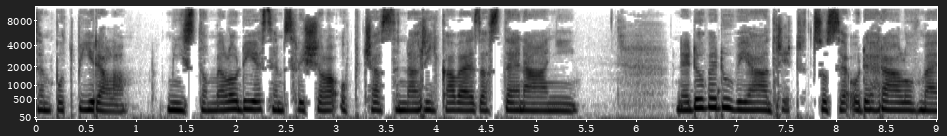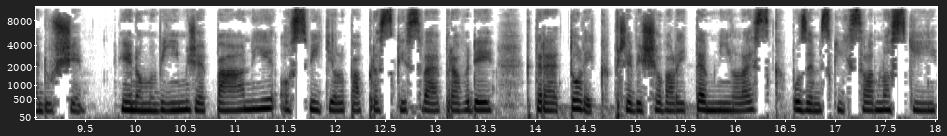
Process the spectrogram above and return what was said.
jsem podpírala. Místo melodie jsem slyšela občas naříkavé zasténání. Nedovedu vyjádřit, co se odehrálo v mé duši. Jenom vím, že pán ji osvítil paprsky své pravdy, které tolik převyšovaly temný lesk pozemských slavností,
